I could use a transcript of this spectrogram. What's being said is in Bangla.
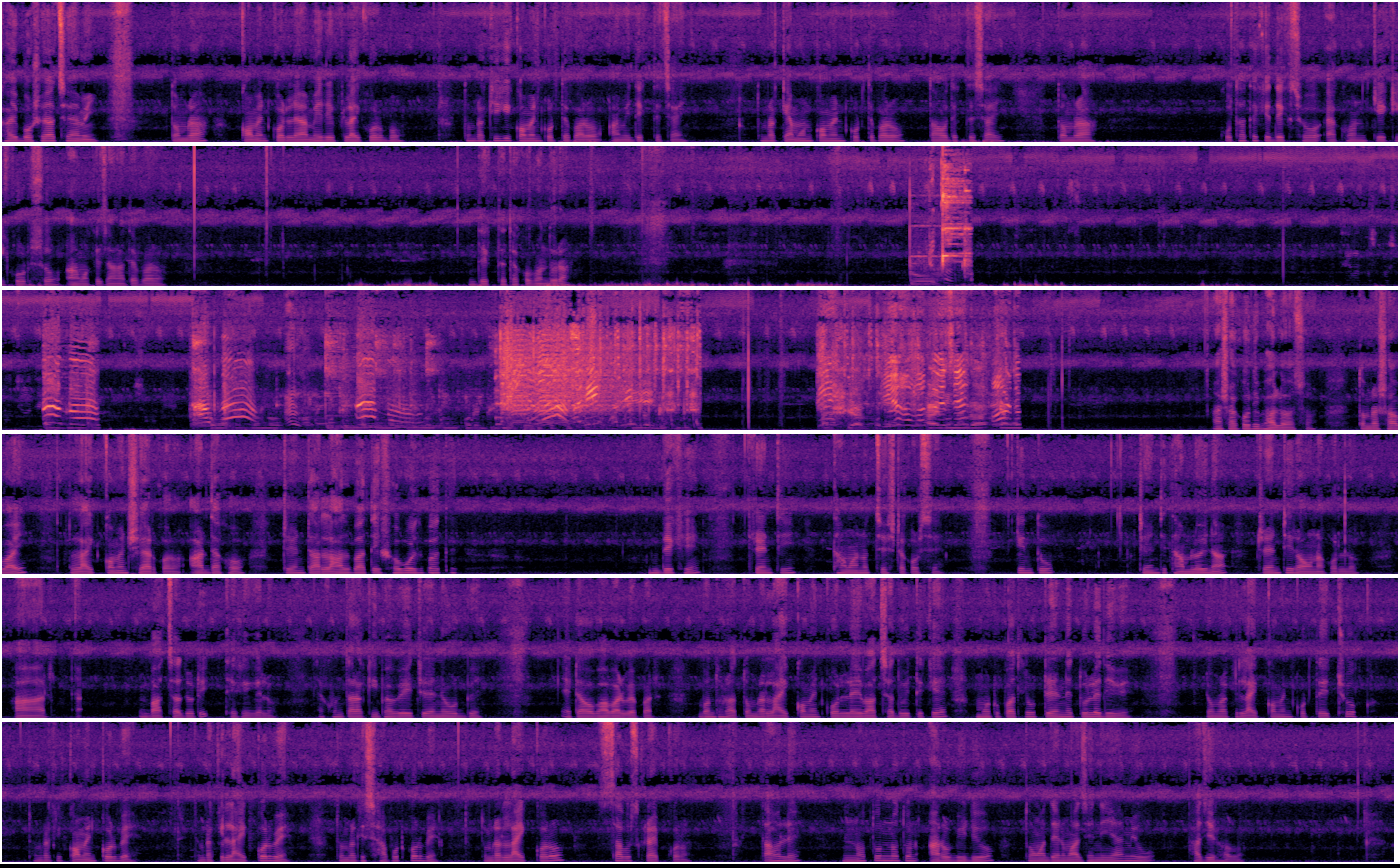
খাই বসে আছে আমি। তোমরা কমেন্ট করলে আমি রিপ্লাই করব। তোমরা কি কি কমেন্ট করতে পারো আমি দেখতে চাই। তোমরা কেমন কমেন্ট করতে পারো তাও দেখতে চাই। তোমরা কোথা থেকে দেখছ, এখন কে কি করছ আমাকে জানাতে পারো। দেখতে থাকো বন্ধুরা। আশা করি ভালো আছো। তোমরা সবাই লাইক কমেন্ট শেয়ার করো। আর দেখো, ট্রেনটা লাল বাতি, সবুজ বাতি। দেখে ট্রেনটি থামানোর চেষ্টা করছে। কিন্তু ট্রেনটি থামলই না, ট্রেনটি রওনা করল। আর বাচ্চা দুটি থেকে গেল। এখন তারা কীভাবে এই ট্রেনে উঠবে, এটাও ভাবার ব্যাপার। বন্ধুরা, তোমরা লাইক কমেন্ট করলেই বাচ্চা দুই থেকে মোটু পাতলু ট্রেনে তুলে দিবে। তোমরা কি লাইক কমেন্ট করতে ইচ্ছুক? তোমরা কি কমেন্ট করবে? তোমরা কি লাইক করবে? তোমরা কি সাপোর্ট করবে? তোমরা লাইক করো সাবস্ক্রাইব করো। তাহলে নতুন নতুন আরও ভিডিও তোমাদের মাঝে নিয়ে আমিও হাজির হব।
